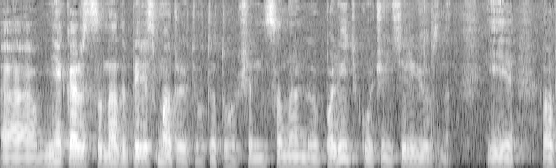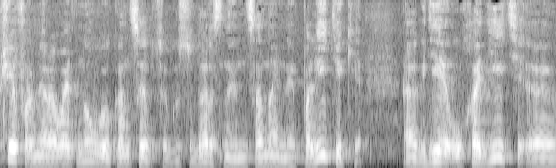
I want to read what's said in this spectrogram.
э, мне кажется, надо пересматривать вот эту вообще национальную политику очень серьезно и вообще формировать новую концепцию государственной национальной политики, э, где уходить э,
